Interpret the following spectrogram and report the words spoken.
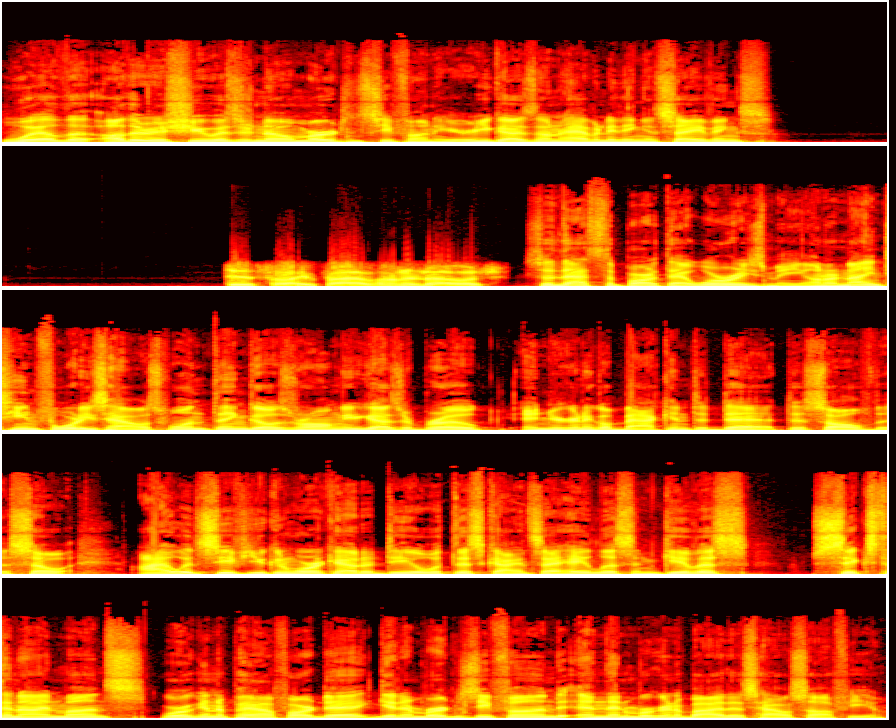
Well, the other issue is there's no emergency fund here. You guys don't have anything in savings? Just like five hundred dollars. So that's the part that worries me. On a 1940s house, one thing goes wrong, you guys are broke, and you're going to go back into debt to solve this. So I would see if you can work out a deal with this guy and say, hey, listen, give us six to nine months. We're going to pay off our debt, get an emergency fund, and then we're going to buy this house off of you.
